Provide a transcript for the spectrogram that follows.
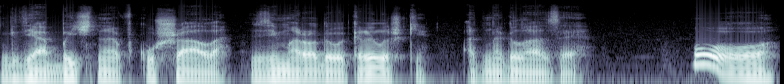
где обычно вкушала зимородовые крылышки одноглазая. «О!»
